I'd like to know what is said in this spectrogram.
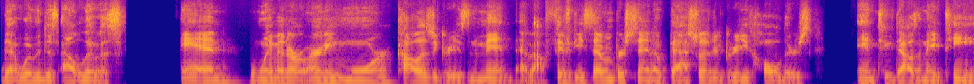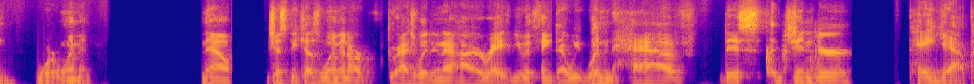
that women just outlive us. And women are earning more college degrees than men. About 57% of bachelor degree holders in 2018 were women. Now, just because women are graduating at a higher rate, you would think that we wouldn't have this gender pay gap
